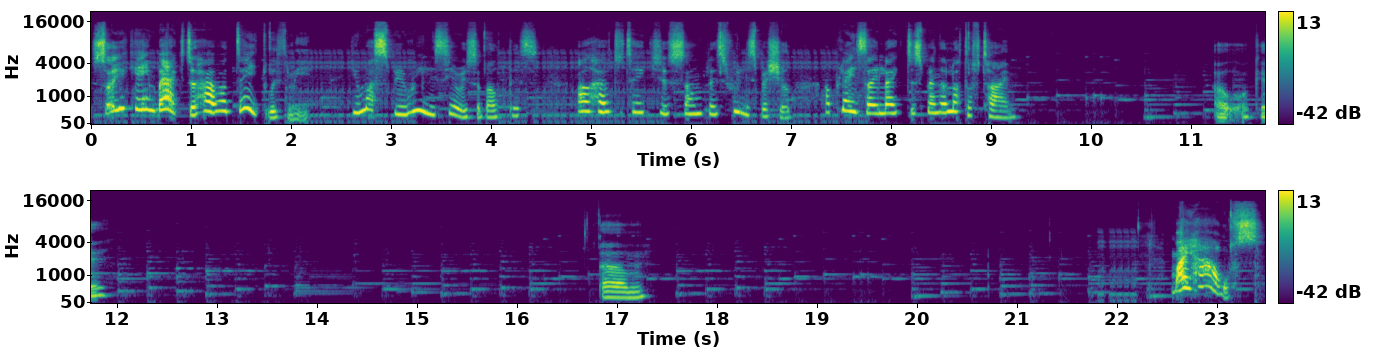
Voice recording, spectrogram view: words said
So you came back to have a date with me? You must be really serious about this. I'll have to take you someplace really special, a place I like to spend a lot of time. Oh, okay. Um, my house.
